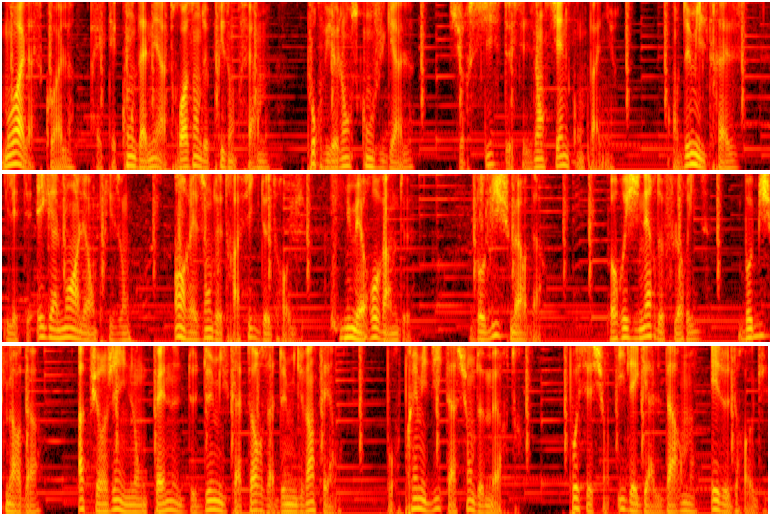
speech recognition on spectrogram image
Moa Lasquale a été condamné à 3 ans de prison ferme pour violence conjugale sur 6 de ses anciennes compagnes. En 2013, il était également allé en prison en raison de trafic de drogue. Numéro 22. Bobby Schmurda. Originaire de Floride, Bobby Schmurda a purgé une longue peine de 2014 à 2021 pour préméditation de meurtre, possession illégale d'armes et de drogue,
